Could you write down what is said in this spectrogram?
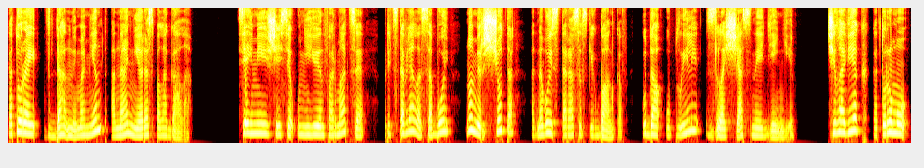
которой в данный момент она не располагала. Вся имеющаяся у нее информация представляла собой номер счета одного из тарасовских банков, куда уплыли злосчастные деньги. Человек, которому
